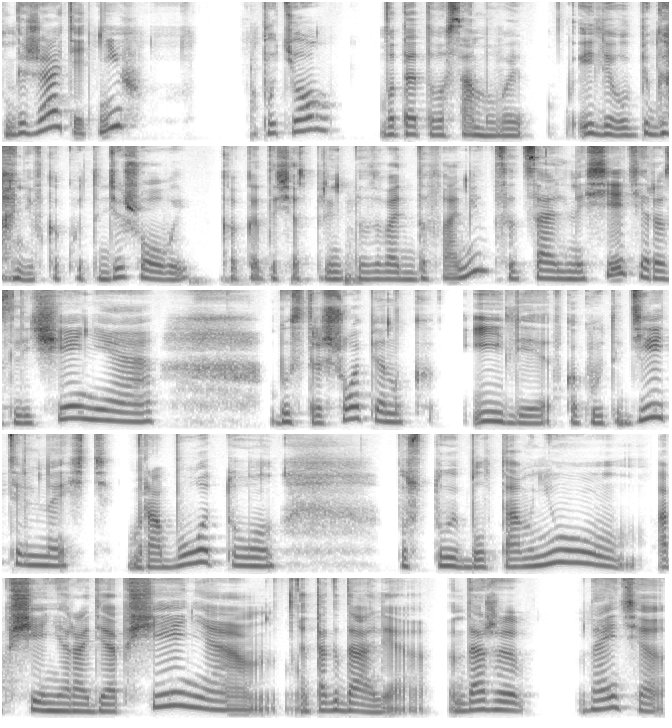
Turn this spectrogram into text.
бежать от них путем вот этого самого или убегания в какой-то дешевый, как это сейчас принято называть, дофамин, социальные сети, развлечения, быстрый шопинг или в какую-то деятельность, в работу, пустую болтовню, общение ради общения и так далее. Даже знаете,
